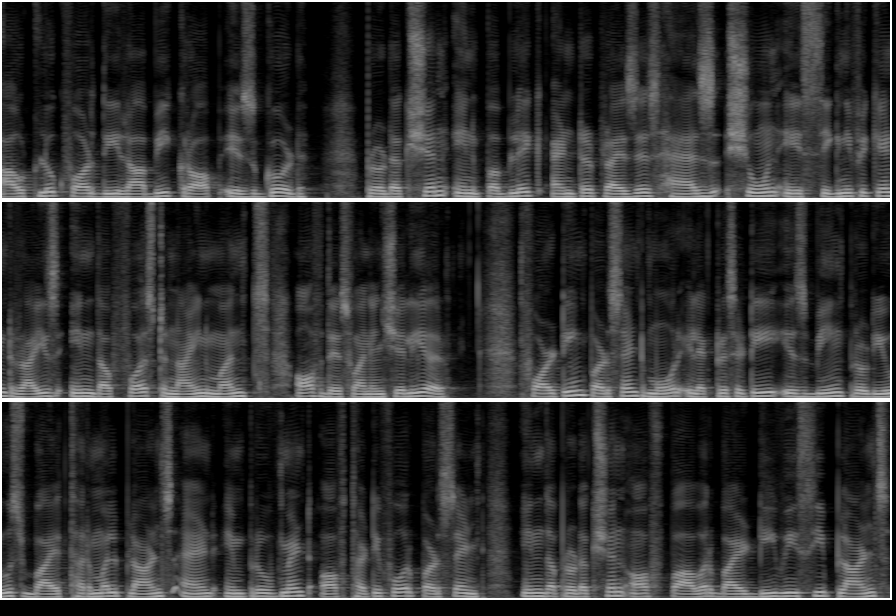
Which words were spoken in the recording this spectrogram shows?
outlook for the Rabi crop is good. Production in public enterprises has shown a significant rise in the first nine months of this financial year. 14% more electricity is being produced by thermal plants and improvement of 34% in the production of power by DVC plants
